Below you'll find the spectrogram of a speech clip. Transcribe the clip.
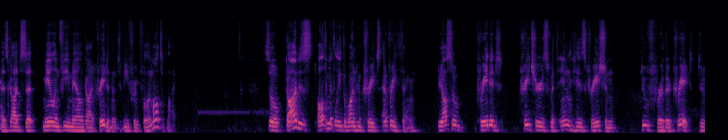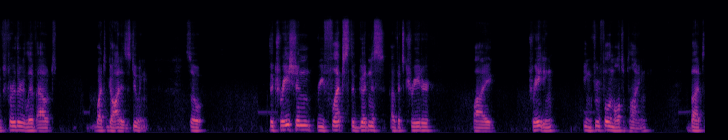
As God said, male and female, God created them to be fruitful and multiply. So God is ultimately the one who creates everything. He also created creatures within his creation to further create, to further live out what God is doing. So the creation reflects the goodness of its creator by creating, being fruitful and multiplying. But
